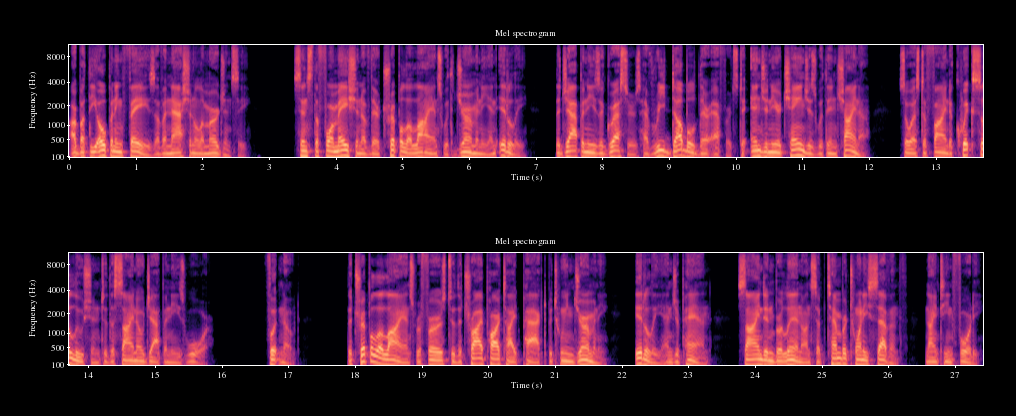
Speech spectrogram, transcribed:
are but the opening phase of a national emergency. Since the formation of their triple alliance with Germany and Italy, the Japanese aggressors have redoubled their efforts to engineer changes within China so as to find a quick solution to the Sino-Japanese War. Footnote. The Triple Alliance refers to the tripartite pact between Germany, Italy, and Japan, signed in Berlin on September 27, 1940.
